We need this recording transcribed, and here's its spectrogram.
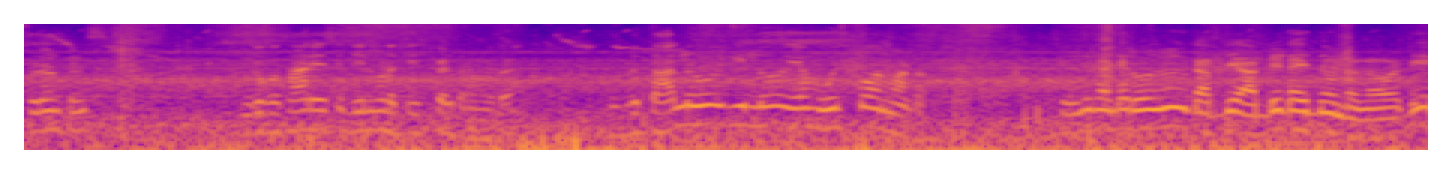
చూడండి ఫ్రెండ్స్ ఇంకొకసారి వేసి దీన్ని కూడా తీసి పెడతాను అనమాట ఇప్పుడు తాళ్ళు వీళ్ళు ఏం ఊసిపోవన్నమాట సో ఎందుకంటే రోజు రోజుకి అప్డేట్ అప్డేట్ అవుతూ ఉంటాం కాబట్టి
